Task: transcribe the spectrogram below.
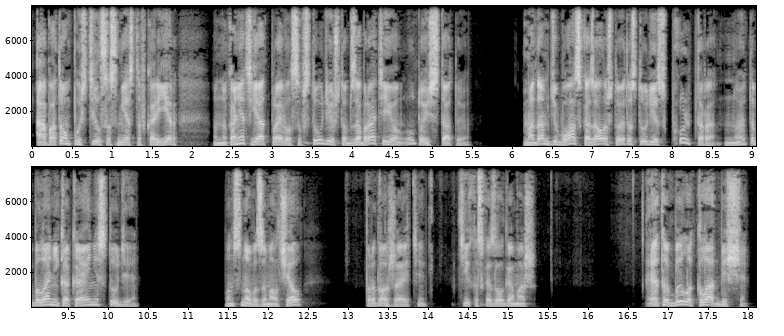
а потом пустился с места в карьер. Наконец я отправился в студию, чтобы забрать ее, ну, то есть статую. Мадам Дюбуа сказала, что это студия скульптора, но это была никакая не студия. Он снова замолчал. «Продолжайте», — тихо сказал Гамаш. «Это было кладбище».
